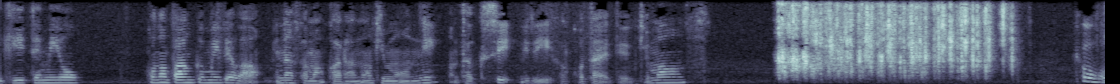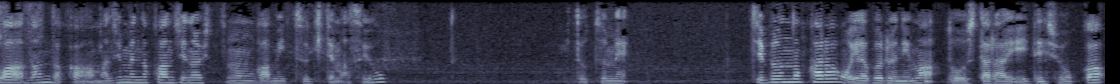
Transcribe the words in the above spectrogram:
聞いてみよう。この番組では皆様からの疑問に私、リリーが答えていきます。今日はなんだか真面目な感じの質問が3つ来てますよ。1つ目。自分の殻を破るにはどうしたらいいでしょうか？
